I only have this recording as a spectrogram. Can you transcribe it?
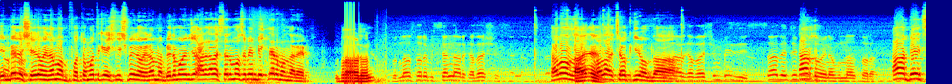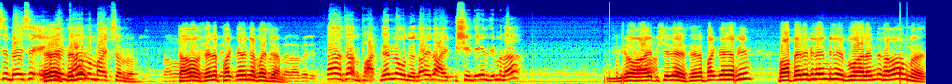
ben böyle şeyle oynamam. Fotomatik eşleşmeyle oynamam. Benim oyuncu arkadaşlarım olsa ben beklerim onları hep. Pardon. Bundan sonra biz seninle arkadaşız. Tamam lan. Aynen. Valla çok iyi oldu ha. arkadaşım biziz. Sadece Tamam. biz oyna bundan sonra. Tamam ben size ben size ekleyeyim seni- tamam mı maç sonu? Tamam, Tamam, beni seni ekle, partnerim bundan sonra yapacağım. Beraberiz. Tamam tamam partner ne oluyor? Dayı da ayıp bir şey değil değil mi la? Yok ayıp bir şey değil. Seni paklan yapayım. Bak beni bilen bilir bu alemde tamam mı?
